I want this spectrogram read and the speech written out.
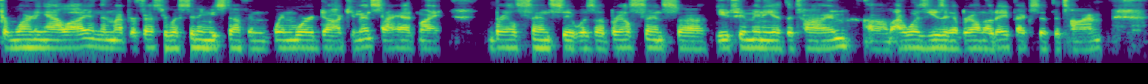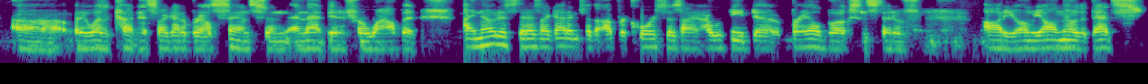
from Learning Ally, and then my professor was sending me stuff in, in Word documents. I had my Braille Sense. It was a Braille Sense uh, U2 Mini at the time. Um, I was using a Braille Note Apex at the time, uh, but it wasn't cutting it, so I got a Braille Sense, and, and that did it for a while. But I noticed that as I got into the upper courses, I, I would need uh, Braille books instead of audio, and we all know that that's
